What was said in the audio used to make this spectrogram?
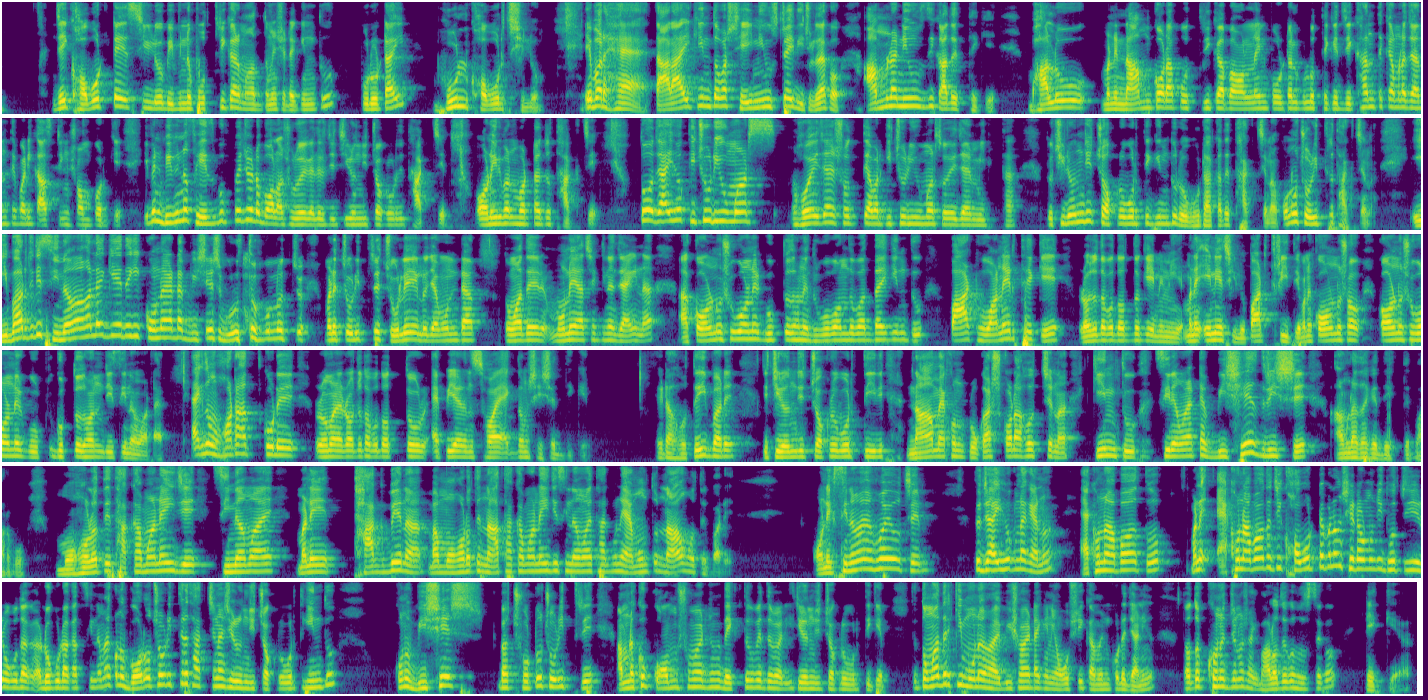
যেই খবরটা এসেছিল বিভিন্ন পত্রিকার মাধ্যমে সেটা কিন্তু পুরোটাই ভুল খবর ছিল। এবার হ্যাঁ তারাই কিন্তু আবার সেই নিউজটাই দিয়েছিল। দেখো, আমরা নিউজ দিই কাদের থেকে? ভালো মানে নাম করা পত্রিকা বা অনলাইন পোর্টালগুলো থেকে, যেখান থেকে আমরা জানতে পারি কাস্টিং সম্পর্কে। ইভেন বিভিন্ন ফেসবুক পেজে ওটা বলা শুরু হয়ে গেছে যে চিরঞ্জিত চক্রবর্তী থাকছে, অনির্বাণ ভট্টাচার্য থাকছে। তো যাই হোক, কিছু রিউমার্স হয়ে যায় সত্যি, আবার কিছু রিউমার্স হয়ে যায় মিথ্যা। তো চিরঞ্জিত চক্রবর্তী কিন্তু রঘু ঢাকাতে থাকছে না, কোনো চরিত্রে থাকছে না। এবার যদি সিনেমা হলে গিয়ে দেখি কোনো একটা বিশেষ গুরুত্বপূর্ণ মানে চরিত্রে চলে এলো, যেমনটা তোমাদের মনে আছে কিনা জানি না। কর্ণ সুবর্ণের গুপ্তধনে ধ্রুব বন্দ্যোপাধ্যায় কিন্তু পার্ট ওয়ানের থেকে রজতাভ দত্তকে এনে নিয়ে মানে এনেছিল পার্ট থ্রিতে মানে কর্ণ কর্ণ সুবর্ণের গুপ- গুপ্তধন যে সিনেমাটা। একদম হঠাৎ করে মানে রজতাভ দত্তর অ্যাপিয়ারেন্স হয় একদম শেষের দিকে। এটা হতেই পারে যে চিরঞ্জিত চক্রবর্তীর নাম এখন প্রকাশ করা হচ্ছে না, কিন্তু সিনেমার একটা বিশেষ দৃশ্যে আমরা তাকে দেখতে পারব। মহরতে থাকা মানেই যে সিনেমায় মানে থাকবে না বা মহরতে না থাকা মানেই যে সিনেমায় থাকবে না, এমন তো নাও হতে পারে। অনেক সিনেমায় হয়েওছে। তো যাই হোক না কেন, এখন আপাতত মানে এখন আপাতত যে খবরটা পেলাম সেটা অনুযায়ী হচ্ছে যে রঘু ডাকা- ডাকাত সিনেমায় কোনো বড় চরিত্রে থাকছে না চিরঞ্জিত চক্রবর্তী, কিন্তু কোনো বিশেষ বা ছোট চরিত্রে আমরা খুব কম সময়ের জন্য দেখতেও পেতে পারি চিরঞ্জিত চক্রবর্তীকে। তো তোমাদের কি মনে হয়? বিষয়টাকে নিয়ে অবশ্যই কমেন্ট করে জানিও। ততক্ষণের জন্য ভালো থেকো, সুস্থ থেকো টেক কেয়ার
